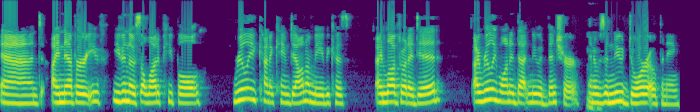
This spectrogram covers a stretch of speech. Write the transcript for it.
And I never, even though a lot of people really kind of came down on me because I loved what I did, I really wanted that new adventure, and it was a new door opening.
